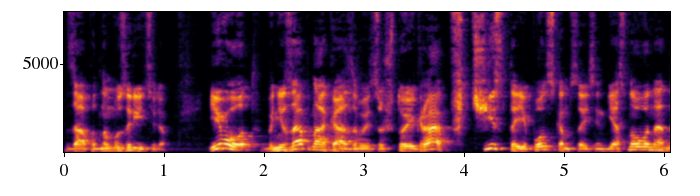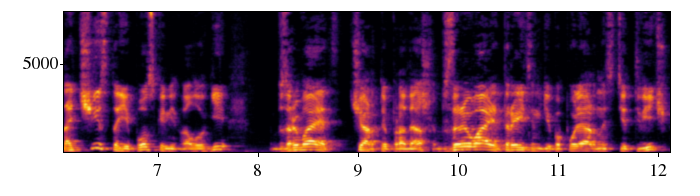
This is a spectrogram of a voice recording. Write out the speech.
западному зрителю. И вот, внезапно оказывается, что игра в чисто японском сеттинге, основана на чисто японской мифологии, взрывает чарты продаж, взрывает рейтинги популярности Twitch,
